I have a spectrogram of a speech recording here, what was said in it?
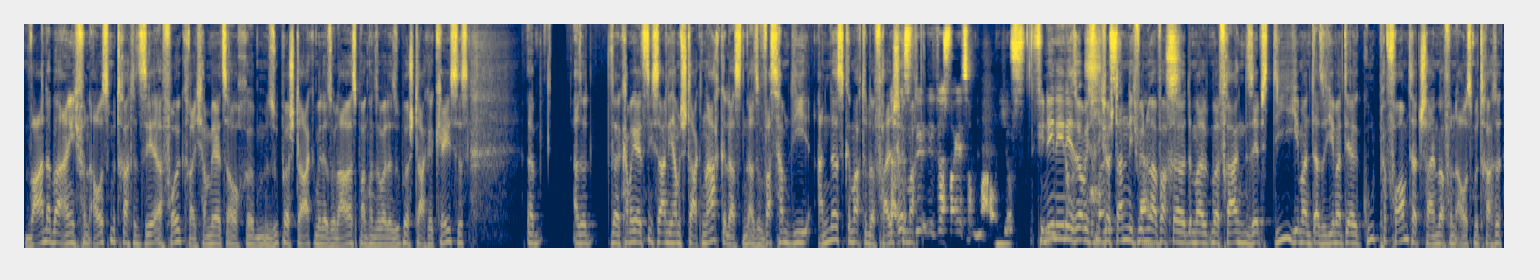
waren aber eigentlich von außen betrachtet sehr erfolgreich. Haben wir jetzt auch ähm, super starke mit der Solaris Bank und so weiter, super starke Cases. Ähm, also da kann man jetzt nicht sagen, die haben stark nachgelassen. Also was haben die anders gemacht oder falsch das, gemacht? Das war jetzt auch mal auch auf. Nee, nee, nee, so habe ich es nicht verstanden. Ich will ja. nur einfach äh, mal, mal fragen, selbst die, jemand, also jemand, der gut performt hat, scheinbar von außen betrachtet,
